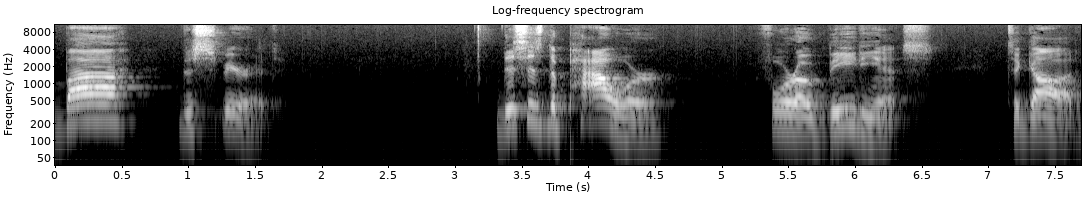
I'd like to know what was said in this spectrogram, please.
by the Spirit. This is the power for obedience to God.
